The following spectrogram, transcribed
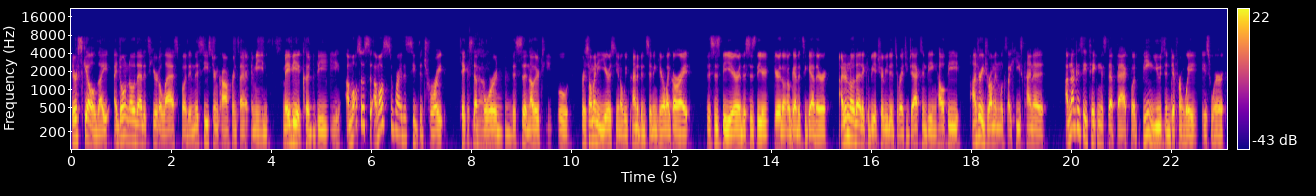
they're skilled. I, I don't know that it's here to last, but in this Eastern Conference, I mean, maybe it could be. I'm also I'm also surprised to see Detroit take a step yeah. forward. This is another team who, for so many years, you know, we've kind of been sitting here like, all right, this is the year, this is the year they'll get it together. I don't know that it could be attributed to Reggie Jackson being healthy. Andre Drummond looks like he's kind of, I'm not going to say taking a step back, but being used in different ways where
